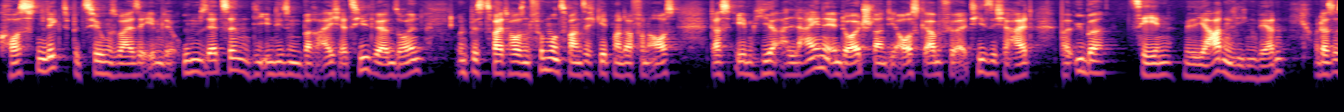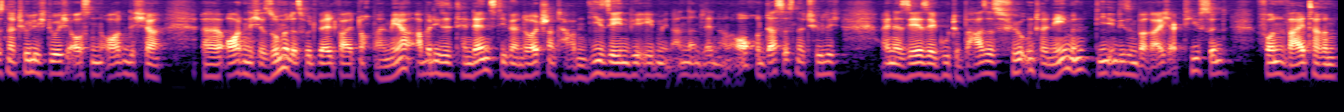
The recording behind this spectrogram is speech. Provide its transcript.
Kosten liegt, beziehungsweise eben der Umsätze, die in diesem Bereich erzielt werden sollen. Und bis 2025 geht man davon aus, dass eben hier alleine in Deutschland die Ausgaben für IT-Sicherheit bei über 10 Milliarden liegen werden. Und das ist natürlich durchaus eine ordentliche, äh, ordentliche Summe. Das wird weltweit noch mal mehr. Aber diese Tendenz, die wir in Deutschland haben, die sehen wir eben in anderen Ländern auch. Und das ist natürlich eine sehr, sehr gute Basis für Unternehmen, die in diesem Bereich aktiv sind, von weiteren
